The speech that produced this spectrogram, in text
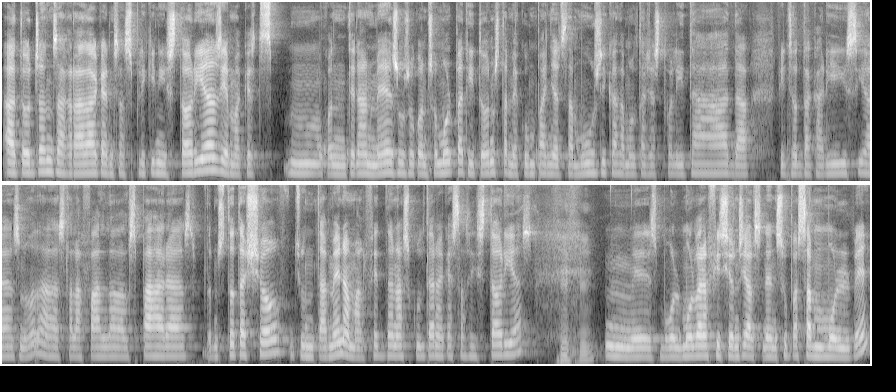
a tots ens agrada que ens expliquin històries i amb aquests, mm, quan tenen mesos o quan són molt petitons, també acompanyats de música, de molta gestualitat, de, fins i tot de carícies, no? d'estar a la falda dels pares... Doncs tot això, juntament amb el fet d'anar escoltant aquestes històries, uh mhm. -huh. és molt, molt beneficiós i els nens s'ho passen molt bé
